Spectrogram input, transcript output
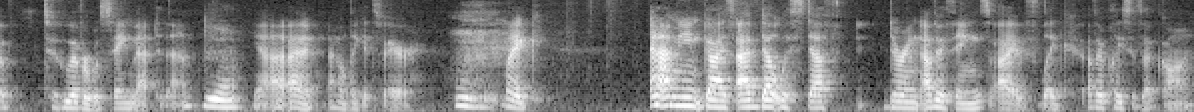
uh, to whoever was saying that to them? Yeah. Yeah, I I don't think it's fair. like, and I mean, guys, I've dealt with stuff during other things. I've like other places I've gone.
